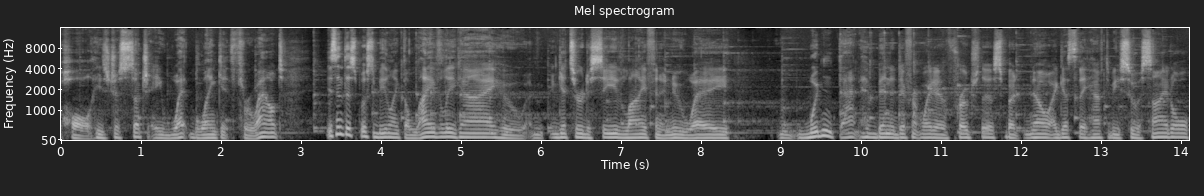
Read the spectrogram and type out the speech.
Paul. He's just such a wet blanket throughout. Isn't this supposed to be like the lively guy who um, gets her to see life in a new way? Wouldn't that have been a different way to approach this? But no, I guess they have to be suicidal.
